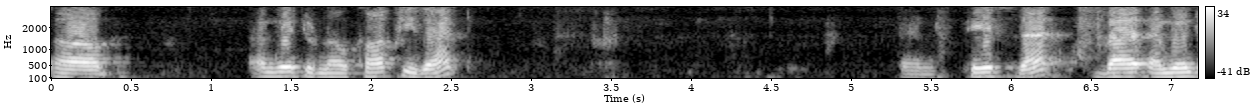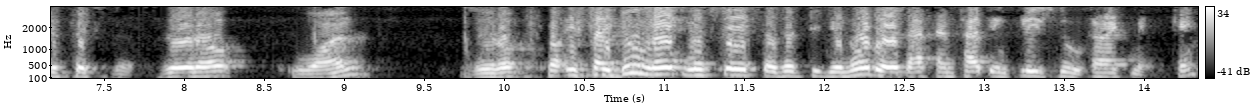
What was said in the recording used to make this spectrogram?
Uh, I'm going to now copy that and paste that, but I'm going to fix this. 0, 1, 0. Now, if I do make mistakes so that you notice as I'm typing, please do correct me, okay?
